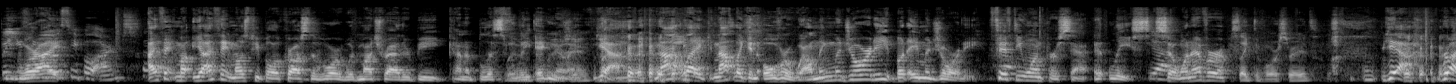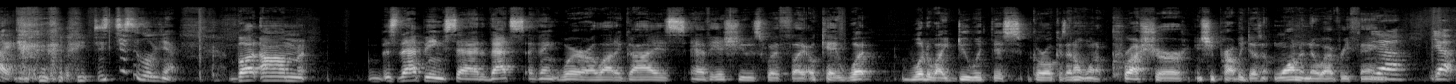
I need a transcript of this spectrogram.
but you where think I. most people aren't. I think, mo- yeah, I think most people across the board would much rather be kind of blissfully ignorant. Yeah, not like not like an overwhelming majority, but a majority, fifty-one percent at least. Yeah. So whenever It's like divorce rates. yeah, right. just just a little yeah. But um is that being said, that's I think where a lot of guys have issues with like okay, what what do I do with this girl because I don't want to crush her and she probably doesn't want to know everything. Yeah, yeah.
